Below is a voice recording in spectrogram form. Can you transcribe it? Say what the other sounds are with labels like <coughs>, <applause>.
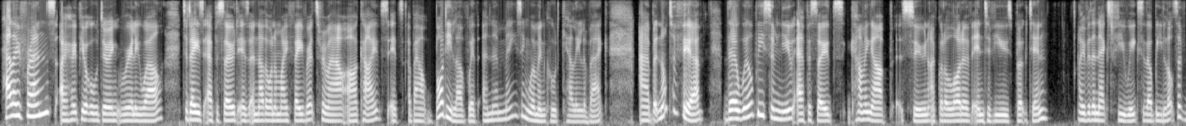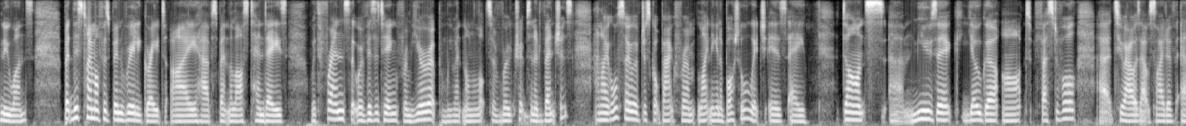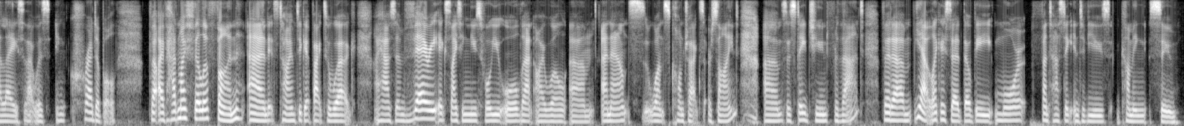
Hello, friends. I hope you're all doing really well. Today's episode is another one of my favorites from our archives. It's about body love with an amazing woman called Kelly LeVeque. Uh, but not to fear, there will be some new episodes coming up soon. I've got a lot of interviews booked in over the next few weeks. So there'll be lots of new ones. But this time off has been really great. I have spent the last 10 days with friends that were visiting from Europe, and we went on lots of road trips and adventures. And I also have just got back from Lightning in a Bottle, which is a dance, um, music, yoga, art festival uh, two hours outside of LA. So that was incredible. But I've had my fill of fun and it's time to get back to work. I have some very exciting news for you all that I will um, announce once contracts are signed. Um, so stay tuned for that. But um, yeah, like I said, there'll be more fantastic interviews coming soon.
